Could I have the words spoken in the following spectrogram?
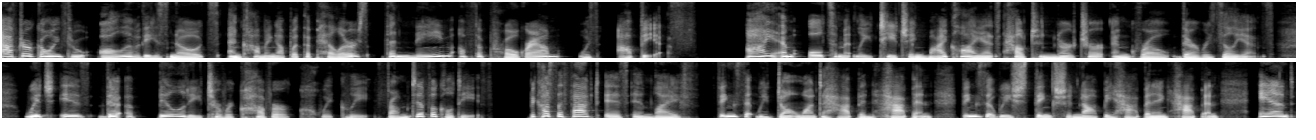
after going through all of these notes and coming up with the pillars, the name of the program was obvious. I am ultimately teaching my clients how to nurture and grow their resilience, which is the ability to recover quickly from difficulties. Because the fact is, in life, things that we don't want to happen happen. Things that we think should not be happening happen. And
